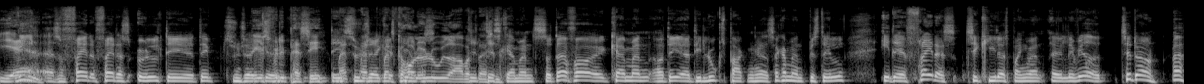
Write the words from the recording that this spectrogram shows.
Ja, altså fredag, fredagsøl, det, det synes jeg Det er ikke... selvfølgelig passé. Det Man- synes man- jeg ikke man skal holde øl ude af arbejdspladsen. Det, det skal man. Så derfor øh, kan man, og det er deluxe-pakken her, så kan man bestille et uh, fredags tequila springvand uh, leveret til døren. Ja,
